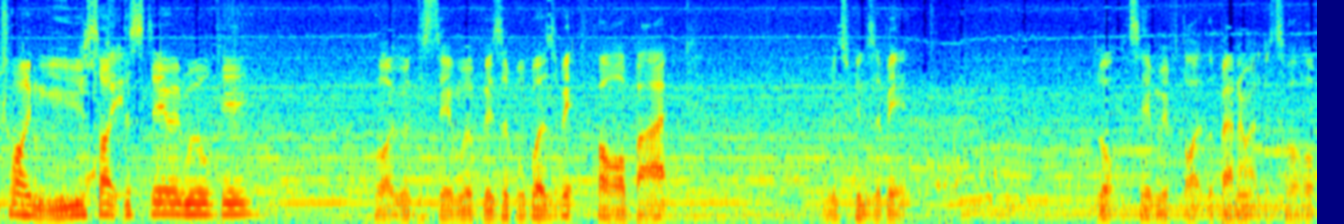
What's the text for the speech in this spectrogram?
try and use like the steering wheel view, like with the steering wheel visible, but it's a bit far back. The windscreen's a bit locked in with like the banner at the top.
